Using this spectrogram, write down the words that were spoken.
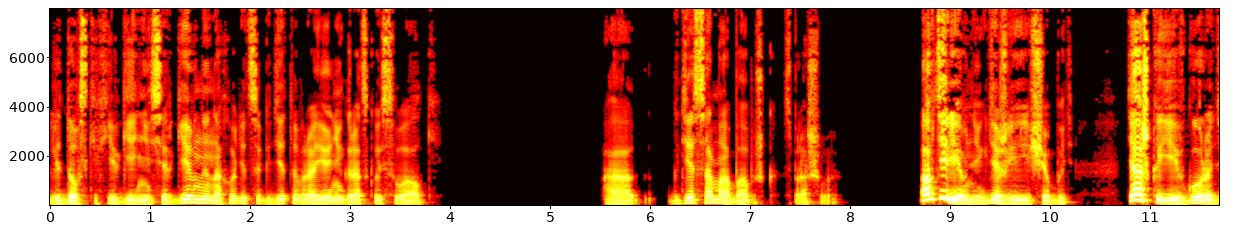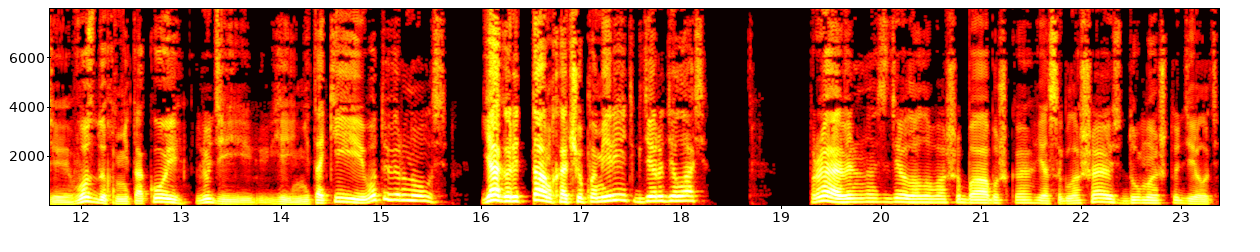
Ледовских Евгении Сергеевны находятся где-то в районе городской свалки. — А где сама бабушка? — спрашиваю. — А в деревне, где же ей еще быть? Тяжко ей в городе, воздух не такой, люди ей не такие, вот и вернулась. Я, говорит, там хочу помереть, где родилась. Правильно сделала ваша бабушка. Я соглашаюсь, думаю, что делать.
